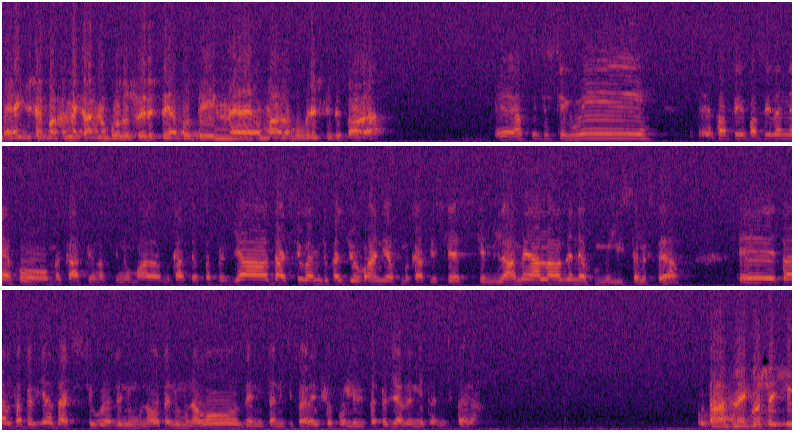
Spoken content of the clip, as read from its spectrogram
Έχεις επαφή με κάποιον ποδοσφαιριστή από την ε, ομάδα που βρίσκεται τώρα; Ε, αυτή τη στιγμή επαφή, επαφή δεν έχω με κάποιον από την ομάδα, με κάποια από τα παιδιά. Εντάξει, σίγουρα με τον Χατζιωβάνι έχουμε κάποιες σχέσεις και μιλάμε, αλλά δεν έχουμε μιλήσει τελευταία. Ε, τα άλλα τα παιδιά, εντάξει, σίγουρα δεν ήμουν. Όταν ήμουν εγώ, δεν ήταν εκεί πέρα. Οι πιο πολλοί τα παιδιά δεν ήταν εκεί πέρα. Ο Παναθηναϊκός έχει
